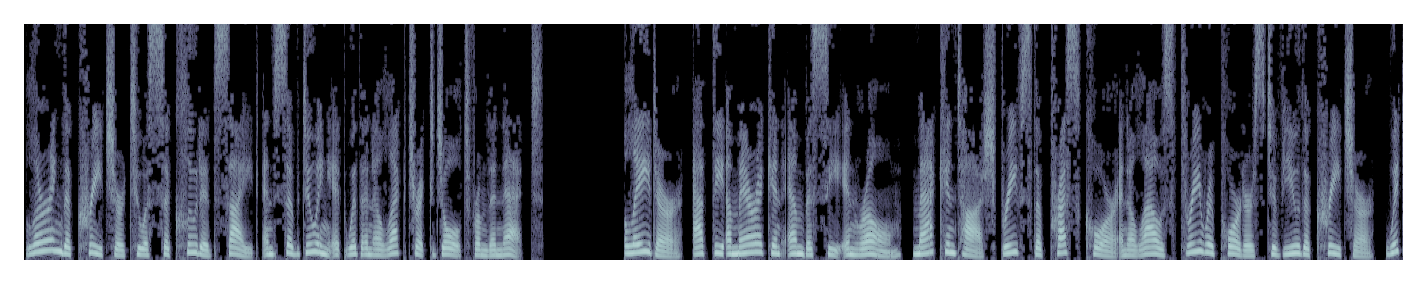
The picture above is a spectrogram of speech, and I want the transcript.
luring the creature to a secluded site and subduing it with an electric jolt from the net. Later, at the American Embassy in Rome, McIntosh briefs the press corps and allows three reporters to view the creature, which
